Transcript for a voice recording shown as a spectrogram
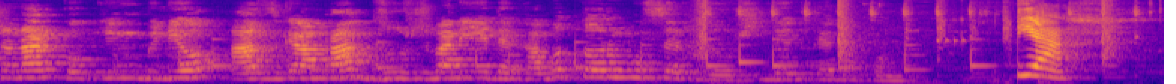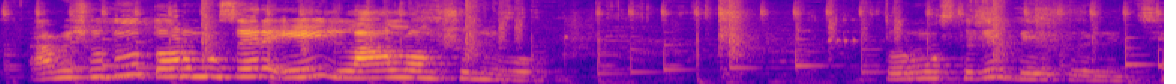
সোনার কুকিং ভিডিও আজকে আমরা জুস বানিয়ে দেখাবো তরমুজের জুস দেখতে থাকুন। আমি শুধু তরমুজের এই লাল অংশ নিব। তরমুজ থেকে বের করে নিচ্ছি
